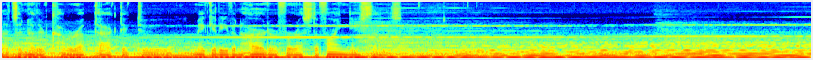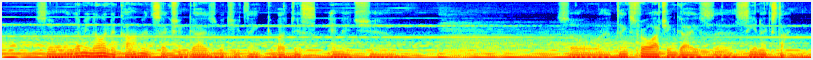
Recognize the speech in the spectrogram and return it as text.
That's another cover up tactic to make it even harder for us to find these things. Comment section, guys, what you think about this image. Uh, so uh, thanks for watching, guys. Uh, see you next time.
